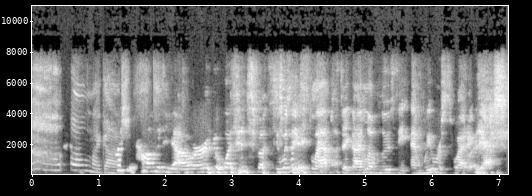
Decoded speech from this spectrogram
oh my gosh. It was a comedy hour and it wasn't supposed to It was a slapstick. I love Lucy, and we were sweating. Yes.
